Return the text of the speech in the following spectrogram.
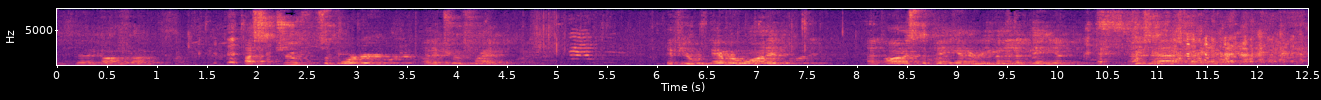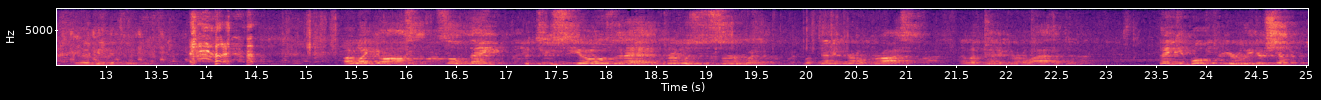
he's been a confidant, a true supporter, and a true friend. If you ever wanted an honest opinion or even an opinion, just ask him. He'll give it to you. I would like to also thank the two COs that I had the privilege to serve with, Lieutenant Colonel Cross and Lieutenant Colonel Atherton. Thank you both for your leadership,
